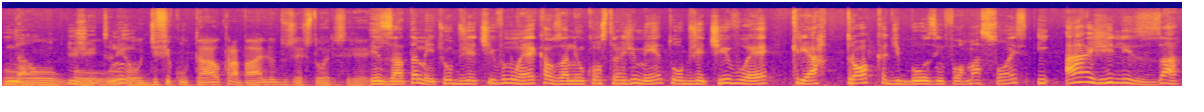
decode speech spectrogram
não, ou, de jeito ou, nenhum. Ou dificultar o trabalho dos gestores, seria isso? Exatamente. O objetivo não é causar nenhum constrangimento, o objetivo é criar troca de boas informações e agilizar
